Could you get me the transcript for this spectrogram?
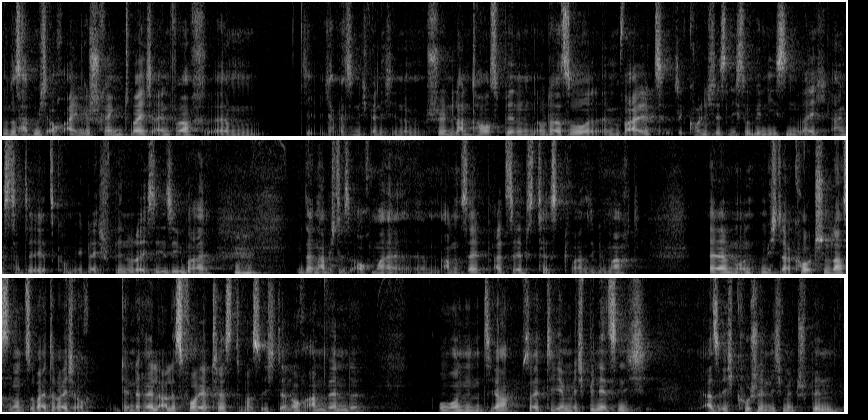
Und das hat mich auch eingeschränkt, weil ich einfach, ähm, ja weiß ich nicht, wenn ich in einem schönen Landhaus bin oder so, im Wald, konnte ich das nicht so genießen, weil ich Angst hatte, jetzt kommen hier gleich Spinnen oder ich sehe sie überall. Mhm. Und dann habe ich das auch mal ähm, als Selbsttest quasi gemacht ähm, und mich da coachen lassen und so weiter, weil ich auch generell alles vorher teste, was ich dann auch anwende. Und ja, seitdem, ich bin jetzt nicht also ich kusche nicht mit Spinnen,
